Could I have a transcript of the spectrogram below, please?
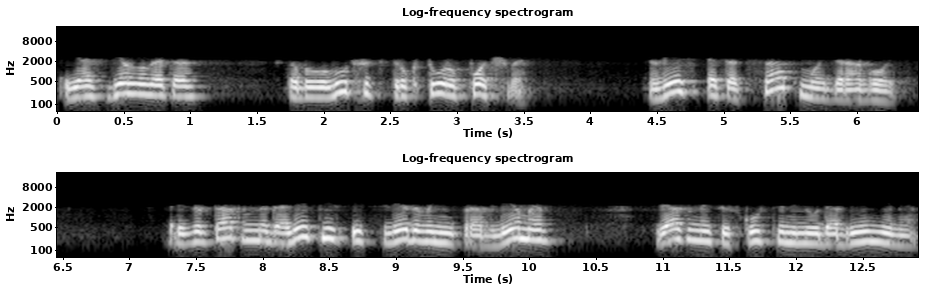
Я сделал это, чтобы улучшить структуру почвы. Весь этот сад, мой дорогой, результат многолетних исследований проблемы, связанной с искусственными удобрениями.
